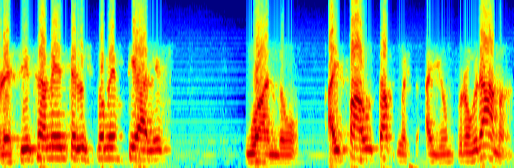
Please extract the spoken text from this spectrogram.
precisamente los comerciales, cuando hay pauta, pues hay un programa.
